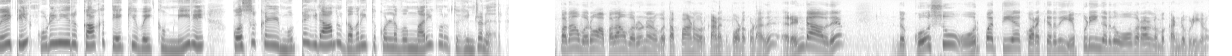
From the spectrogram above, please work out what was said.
வீட்டில் குடிநீருக்காக தேக்கி வைக்கும் நீரில் கொசுக்கள் முட்டையிடாமல் கவனித்துக் கொள்ளவும் அறிவுறுத்துகின்றனர். இப்போ தான் வரும் அப்போ தான் வரும்னு நம்ம தப்பான ஒரு கணக்கு போடக்கூடாது. ரெண்டாவது இந்த கொசு உற்பத்தியை குறைக்கிறது எப்படிங்கிறது ஓவரால் நம்ம கண்டுபிடிக்கணும்.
